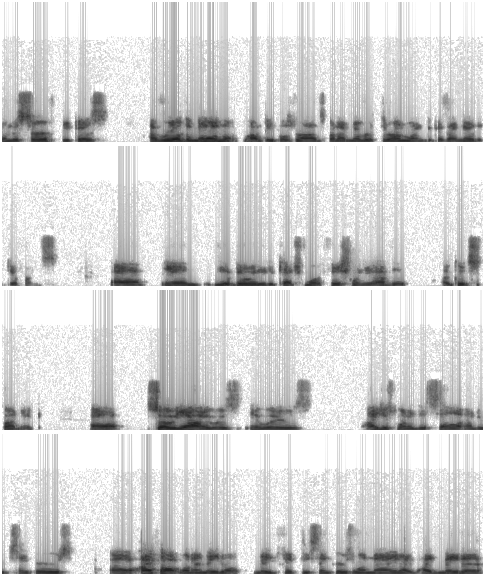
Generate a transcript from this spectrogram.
in the surf because I've reeled them in on people's rods, but I've never thrown one because I know the difference uh, in the ability to catch more fish when you have the a good Sputnik. Uh, so yeah, it was it was. I just wanted to sell hundred sinkers. Uh, I thought when I made a made fifty sinkers one night, I, I'd made a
